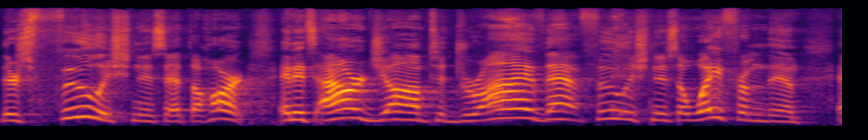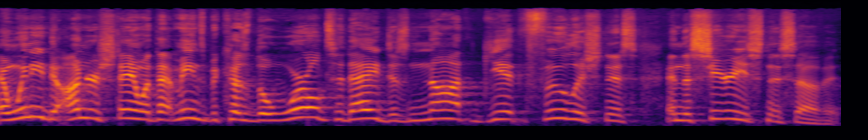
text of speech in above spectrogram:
There's foolishness at the heart. And it's our job to drive that foolishness away from them. And we need to understand what that means because the world today does not get foolishness and the seriousness of it.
